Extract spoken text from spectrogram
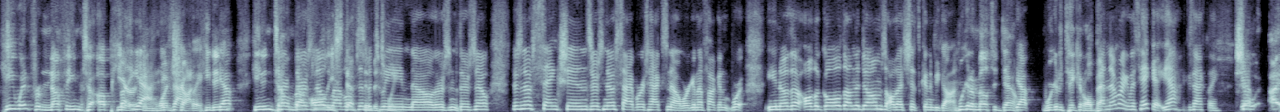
he went from nothing to up here But yeah, in one exactly. shot. He didn't. Yep. He didn't tell There- him about there's all no these levels steps in between. No, there's there's no there's no sanctions. There's no cyber attacks. No, we're gonna fucking we're, you know the all the gold on the domes, all that shit's gonna be gone. We're gonna melt it down. Yep. We're gonna take it all back. and then we're gonna take it. Yeah, exactly. So. I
